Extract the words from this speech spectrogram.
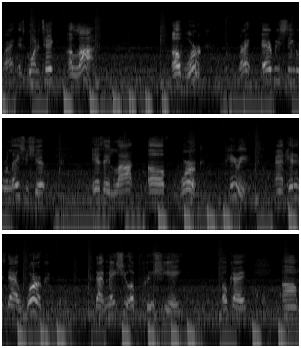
right? It's going to take a lot of work, right? Every single relationship is a lot of work, period. And it is that work that makes you appreciate, okay, um,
